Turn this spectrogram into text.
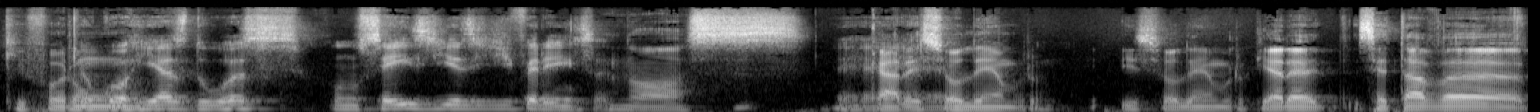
Que foram. Que eu corri as duas com seis dias de diferença. Nossa. É... Cara, isso eu lembro. Isso eu lembro, que era. Você tava.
